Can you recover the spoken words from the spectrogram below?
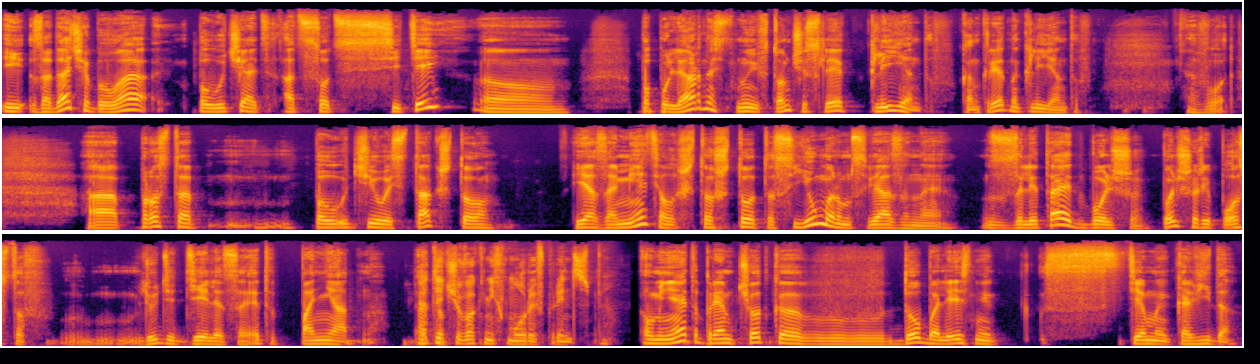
И задача была получать от соцсетей э, популярность, ну и в том числе клиентов, конкретно клиентов. Вот. А просто получилось так, что я заметил, что что-то с юмором связанное залетает больше, больше репостов, люди делятся, это понятно. А это... ты чувак не хмурый, в принципе. У меня это прям четко до болезни с темой ковида.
